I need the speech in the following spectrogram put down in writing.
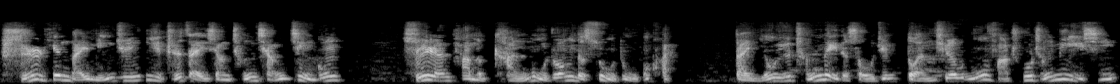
十天来，明军一直在向城墙进攻，虽然他们砍木桩的速度不快，但由于城内的守军短缺，无法出城逆袭。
